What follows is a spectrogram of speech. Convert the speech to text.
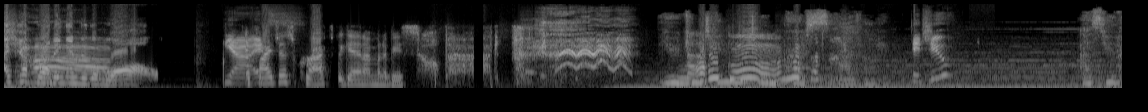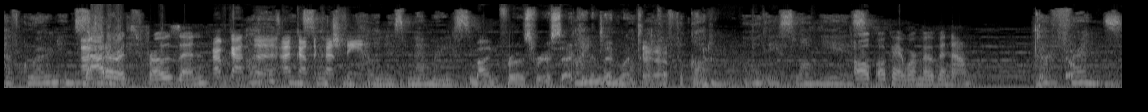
I kept running into the wall. Yeah. If I just cracked again, I'm gonna be so bad. You Not continue to again. impress, Survivor. Did you? As you have grown in That or strength, it's frozen. I've got the I've got the searching cutscene. Helena's memories, Mine froze for a second and then went to. I have forgotten all these long years. Oh, okay, we're moving now. Her friends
